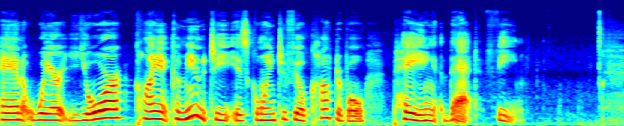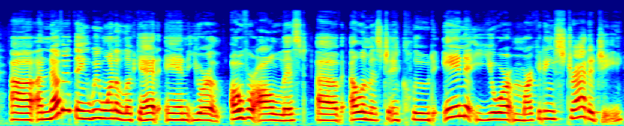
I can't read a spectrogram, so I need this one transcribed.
and where your client community is going to feel comfortable paying that fee. Uh, another thing we want to look at in your overall list of elements to include in your marketing strategy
